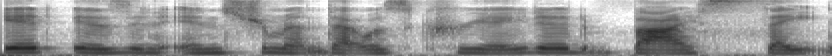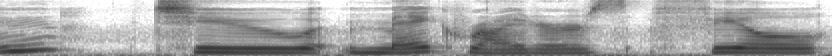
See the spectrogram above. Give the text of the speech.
it is an instrument that was created by Satan to make writers feel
